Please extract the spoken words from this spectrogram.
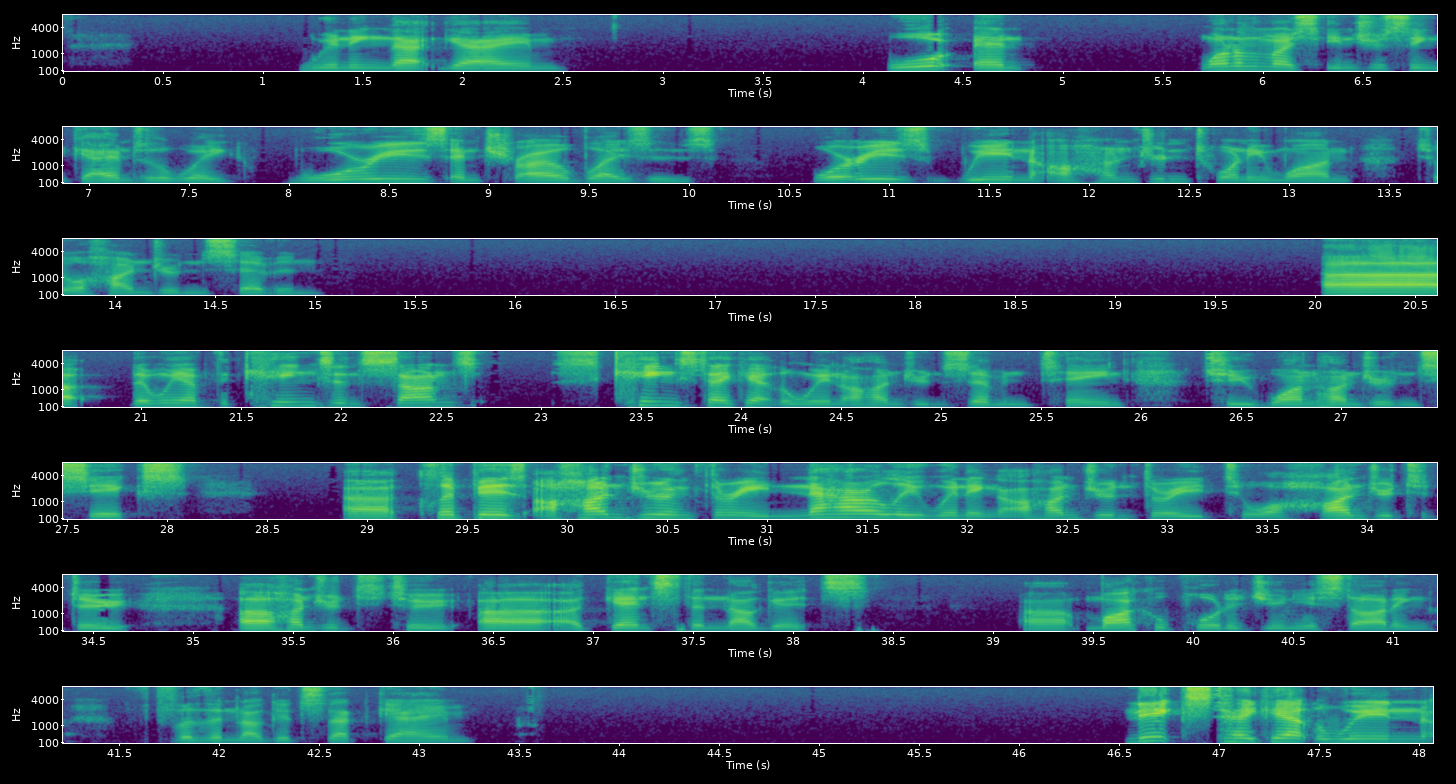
winning that game. War and one of the most interesting games of the week: Warriors and Trailblazers. Warriors win 121 to 107. Uh, then we have the Kings and Suns. Kings take out the win 117 to 106. Uh, Clippers 103, narrowly winning 103 to 100 to do, uh, 100 to uh, against the Nuggets. Uh, Michael Porter Jr. starting for the Nuggets that game. Knicks take out the win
